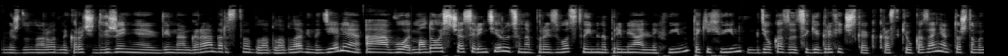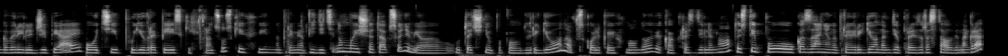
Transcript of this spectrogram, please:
международной, короче, движение виноградарства, бла-бла-бла, виноделия. А вот Молдова сейчас ориентируется на производство именно премиальных вин, таких вин, где указывается географическое как раз-таки указание, то, что мы говорили GPI по типу европейских, французских вин, например. Видите, ну мы еще это обсудим, я уточню по поводу регионов, сколько их в Молдове, как разделено. То есть ты по указанию, например, региона, где произрастал виноград,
